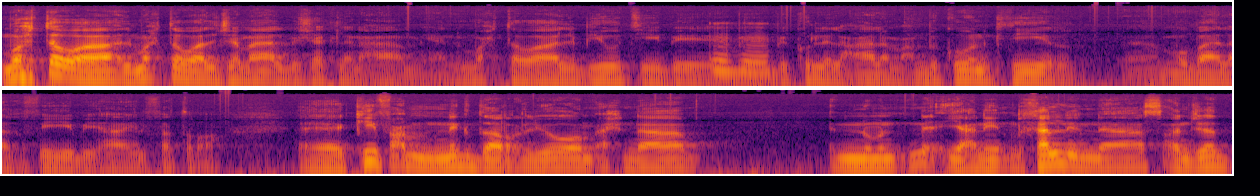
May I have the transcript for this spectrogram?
محتوى المحتوى الجمال بشكل عام يعني المحتوى البيوتي بكل العالم عم بيكون كثير مبالغ فيه بهاي الفترة. آه كيف عم نقدر اليوم إحنا إنه من يعني نخلي الناس عن جد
